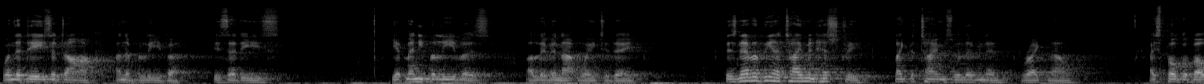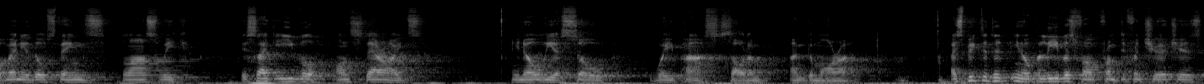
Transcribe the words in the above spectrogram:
when the days are dark and the believer is at ease. Yet many believers are living that way today. There's never been a time in history like the times we're living in right now. I spoke about many of those things last week. It's like evil on steroids. You know, we are so way past Sodom and Gomorrah. I speak to the, you know believers from, from different churches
